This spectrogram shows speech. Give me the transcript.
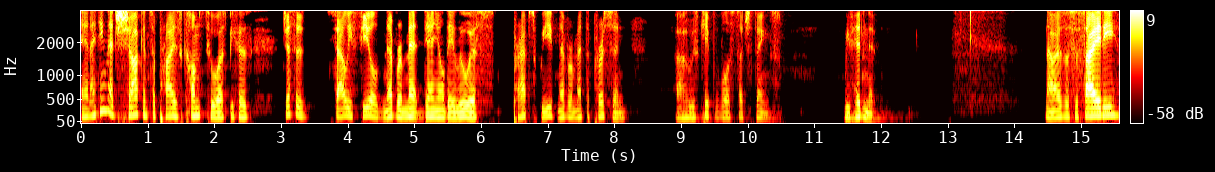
And I think that shock and surprise comes to us because just as Sally Field never met Daniel Day Lewis, perhaps we've never met the person uh, who is capable of such things. We've hidden it. Now, as a society,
